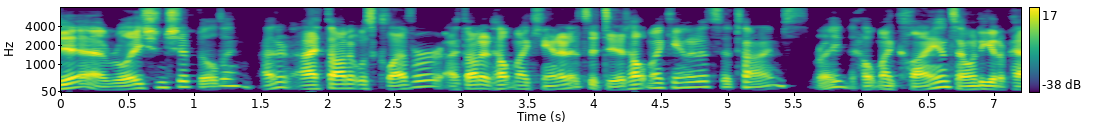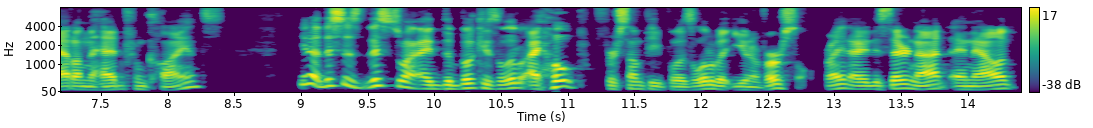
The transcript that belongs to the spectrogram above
Yeah, relationship building. I don't. I thought it was clever. I thought it helped my candidates. It did help my candidates at times, right? It helped my clients. I wanted to get a pat on the head from clients. You know, this is this is why I, the book is a little. I hope for some people is a little bit universal, right? I, is there not anal-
